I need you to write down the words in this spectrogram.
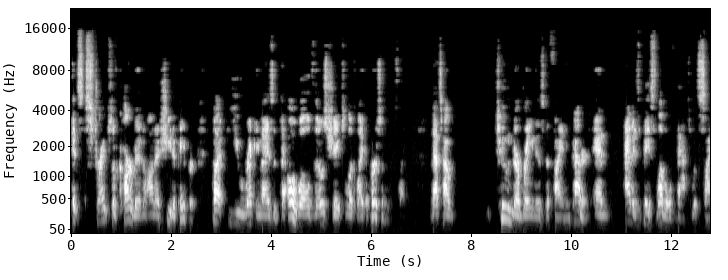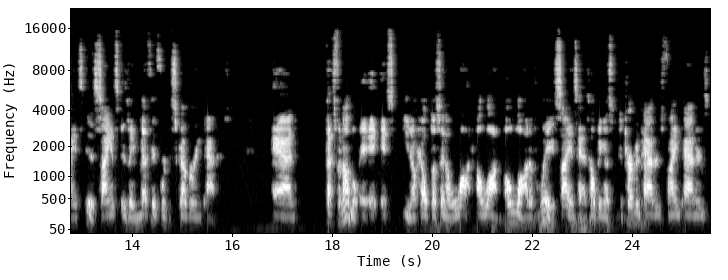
It's stripes of carbon on a sheet of paper. But you recognize that, that oh, well, those shapes look like a person. That's how tuned our brain is to finding patterns. And at its base level, that's what science is. Science is a method for discovering patterns. And that's phenomenal. It, it, it's, you know, helped us in a lot, a lot, a lot of ways. Science has, helping us determine patterns, find patterns,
